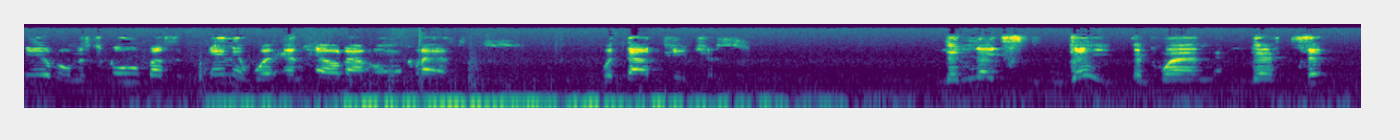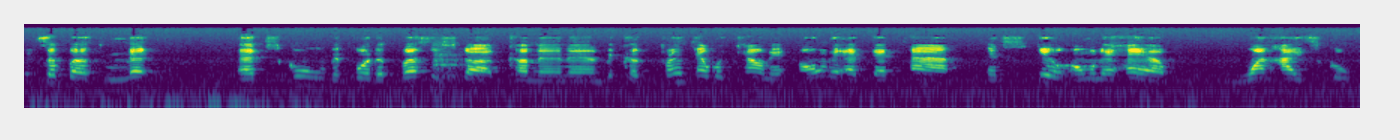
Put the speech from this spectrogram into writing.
field, on the school buses, anywhere, and held our own classes without teachers. The next day is when there's six of us met at school before the buses start coming in because Prince Edward County only at that time and still only have one high school.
